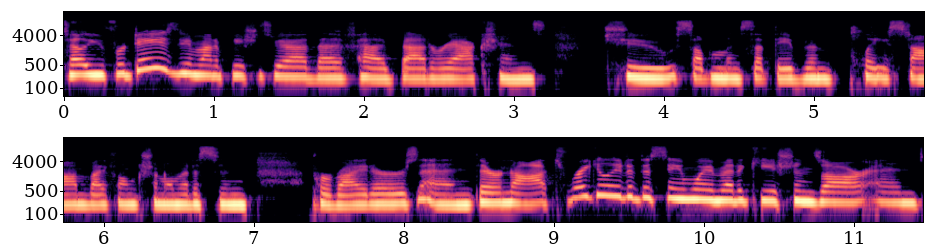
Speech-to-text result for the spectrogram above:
tell you for days the amount of patients we have that have had bad reactions to supplements that they've been placed on by functional medicine providers and they're not regulated the same way medications are. And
